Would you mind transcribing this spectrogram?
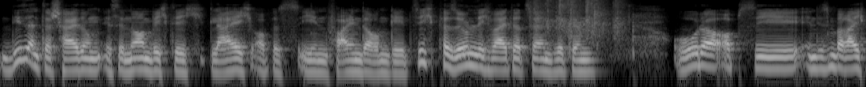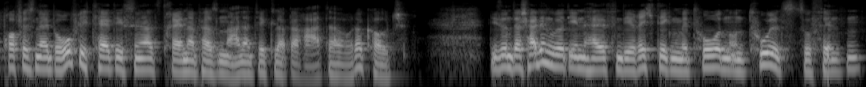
Diese Unterscheidung ist enorm wichtig, gleich ob es Ihnen vor allem darum geht, sich persönlich weiterzuentwickeln oder ob Sie in diesem Bereich professionell beruflich tätig sind als Trainer, Personalentwickler, Berater oder Coach. Diese Unterscheidung wird Ihnen helfen, die richtigen Methoden und Tools zu finden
